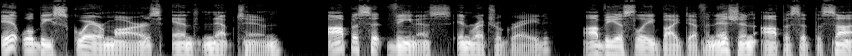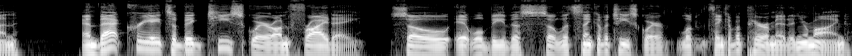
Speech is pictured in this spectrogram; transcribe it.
It will be square Mars and Neptune, opposite Venus in retrograde, obviously by definition opposite the Sun, and that creates a big T square on Friday. So it will be this. So let's think of a T square. Look, think of a pyramid in your mind.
